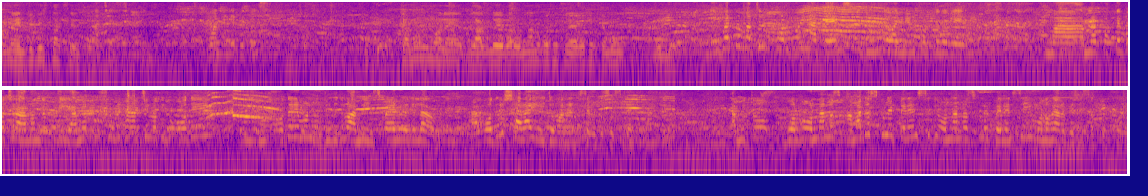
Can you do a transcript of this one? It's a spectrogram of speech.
কোনো এন্ট্রি ফিস থাকছে আছে ওয়ান হান্ড্রেড রুপিস কেমন মানে লাগল এবার অন্যান্য বছর থেকে এবছর কেমন বুঝলো? এইবার তো ভাবছিলাম করবোই না প্যারেন্টসরা জোর হয় ম্যাম করতে হবে। আমরা প্রত্যেক বছর আনন্দ করি। আমার খুব শরীর খারাপ ছিল, কিন্তু ওদের ওদের এমন জুড়ে আমি ইন্সপায়ার হয়ে গেলাম। আর ওদের সারাই এই হান্ড্রেড সেভেন্টি সিক্স আমি তো বলব অন্যান্য, আমাদের স্কুলের প্যারেন্টস থেকে অন্যান্য স্কুলের প্যারেন্টসেই মনে হয় আরও বেশি সাপোর্ট করে।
